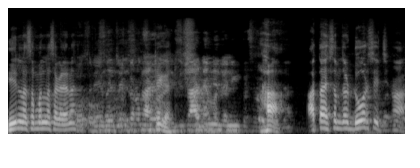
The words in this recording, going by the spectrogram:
येईल ना समजलं ना सगळ्यांना? ठीक आहे. हा. आता हे समजा डोअर स्विच हा.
